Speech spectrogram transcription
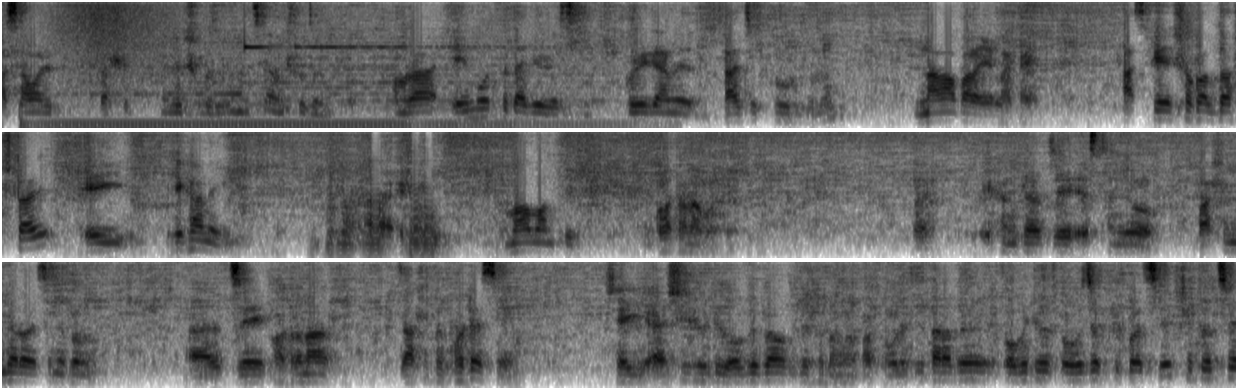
আসসালামু আলাইকুম। দর্শক জানাচ্ছি। আমি সুজন। আমরা এই মুহূর্তে দাঁড়িয়ে রয়েছি কুড়িগ্রামের রাজীবপুর নামাপাড়া এলাকায়। আজকে সকাল দশটায় এই এখানেই একটি মহামান্তিক ঘটনা ঘটে। এখানকার যে স্থানীয় বাসিন্দা রয়েছেন এবং যে ঘটনা যার সাথে ঘটেছে সেই আহ, শিশুটির অভিভাবকদের সাথে আমরা কথা বলেছি। তারা যে অভিযোগ অভিযোগটি করেছে সেটা হচ্ছে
